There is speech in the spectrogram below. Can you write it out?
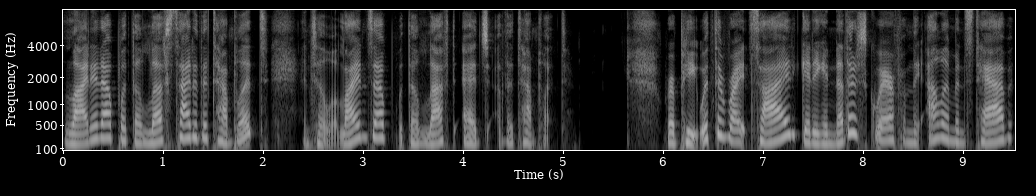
Line it up with the left side of the template until it lines up with the left edge of the template. Repeat with the right side, getting another square from the Elements tab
